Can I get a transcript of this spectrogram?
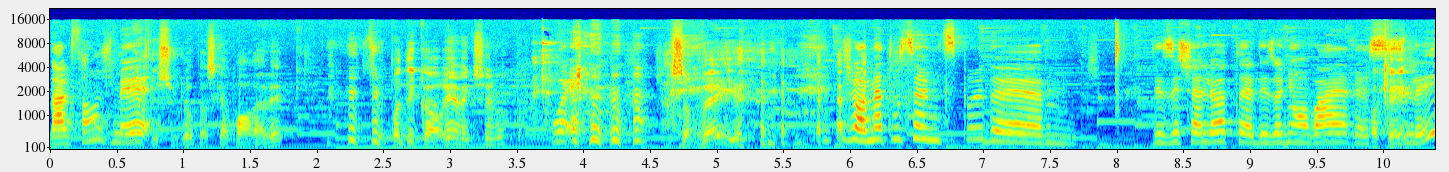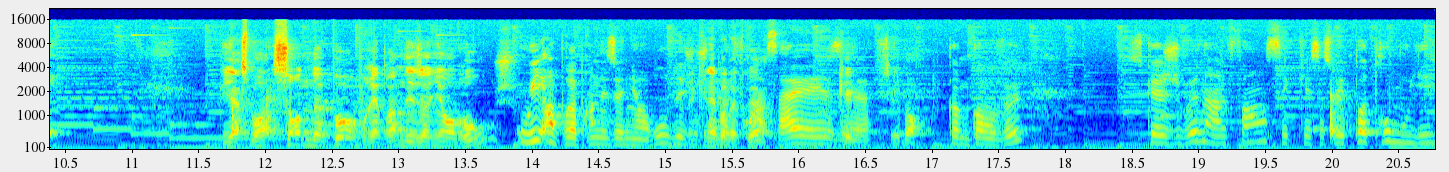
Dans le fond, je mets. Mettez ceux-là parce qu'à part avec. tu ne veux pas décorer avec ceux-là? Ouais. Je surveille. je vais mettre aussi un petit peu de des échalotes, euh, des oignons verts euh, OK. ciselés. Puis à ce moment, si on n'en a pas, on pourrait prendre des oignons rouges. Oui, on pourrait prendre des oignons rouges, des quoi. françaises, euh, c'est bon. comme qu'on veut. Ce que je veux, dans le fond, c'est que ça soit pas trop mouillé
